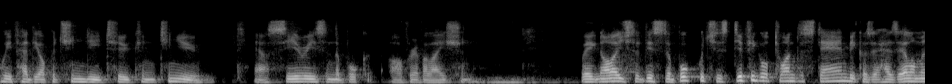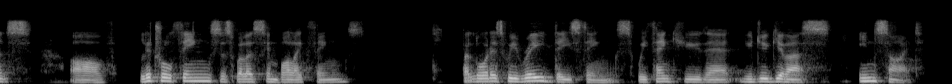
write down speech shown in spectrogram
we've had the opportunity to continue our series in the book of Revelation. We acknowledge that this is a book which is difficult to understand because it has elements of literal things as well as symbolic things. But Lord, as we read these things, we thank you that you do give us insight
